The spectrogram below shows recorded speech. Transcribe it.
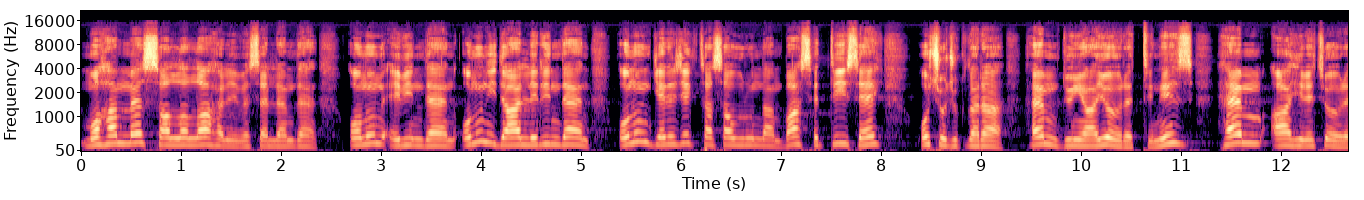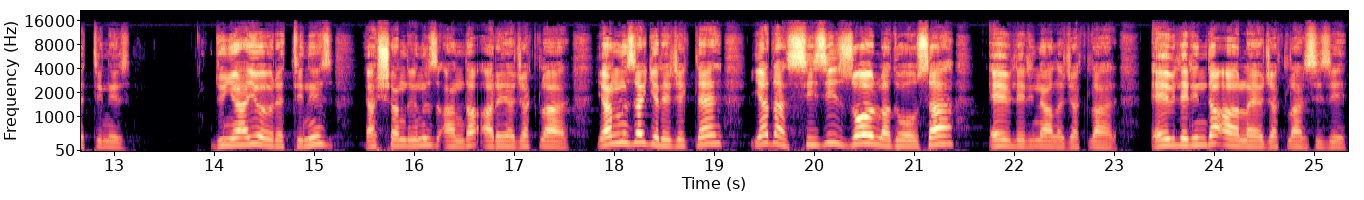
Muhammed sallallahu aleyhi ve sellem'den, onun evinden, onun ideallerinden, onun gelecek tasavvurundan bahsettiysek o çocuklara hem dünyayı öğrettiniz hem ahireti öğrettiniz. Dünyayı öğrettiniz, yaşlandığınız anda arayacaklar. Yanınıza gelecekler ya da sizi zorla da olsa evlerini alacaklar. Evlerinde ağırlayacaklar sizi.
